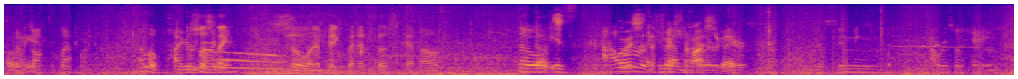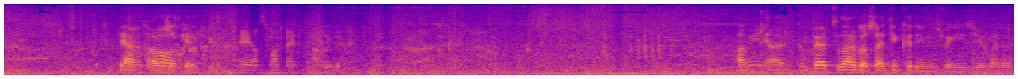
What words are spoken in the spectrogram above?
Over Jumped here. off the platform. Hello, Pyro This was like Guardian. so epic when it first came out. So That's- is power this is the connection first better one, right? here? I'm assuming power's okay? Yeah, power's okay. good. Okay, I'll swap back to power then. I mean, uh, compared to Largos, I think Qadim is way easier, by the way.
